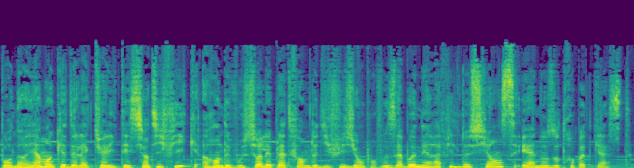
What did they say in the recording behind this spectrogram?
Pour ne rien manquer de l'actualité scientifique, rendez-vous sur les plateformes de diffusion pour vous abonner à Fil de Science et à nos autres podcasts.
